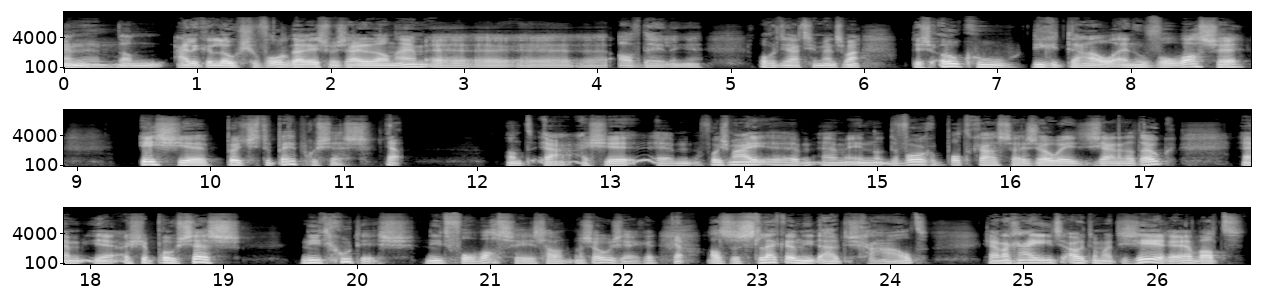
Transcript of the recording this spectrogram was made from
En Ehm. dan eigenlijk een logische volk daar is. We zeiden dan hè, eh, eh, eh, afdelingen, organisatie, mensen. Maar dus ook hoe digitaal en hoe volwassen is je purchase-to-pay proces. Ja. Want ja, als je, ehm, volgens mij ehm, in de vorige podcast zei Zoe, zeiden dat ook. Je, als je proces niet goed is, niet volwassen is, laat het maar zo zeggen. Ja. Als de slek er niet uit is gehaald, ja, dan ga je iets automatiseren wat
